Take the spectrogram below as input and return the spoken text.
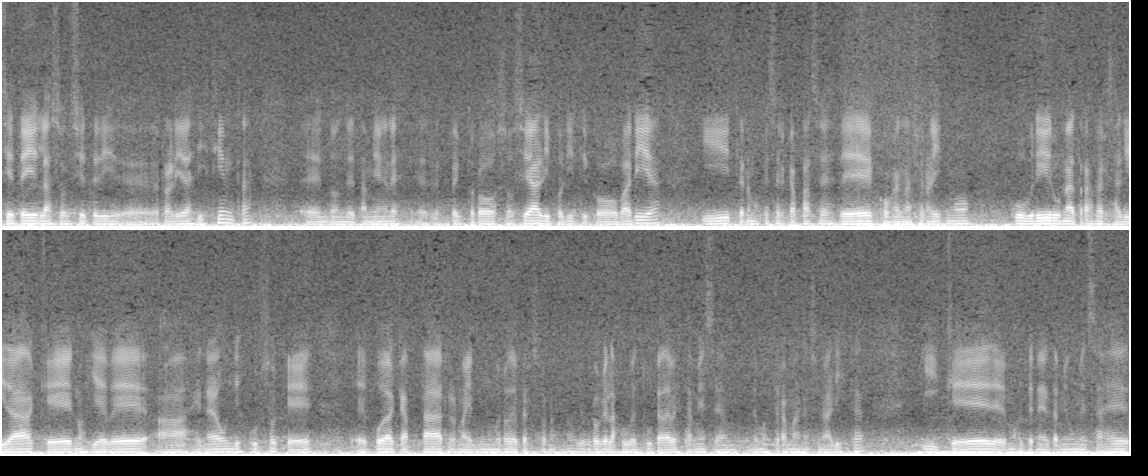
siete islas son siete eh, realidades distintas, en donde también el, espectro social y político varía y tenemos que ser capaces de, con el nacionalismo, cubrir una transversalidad que nos lleve a generar un discurso que eh, pueda captar el mayor número de personas. Yo creo que la juventud cada vez también se demuestra más nacionalista y que debemos tener también un mensaje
